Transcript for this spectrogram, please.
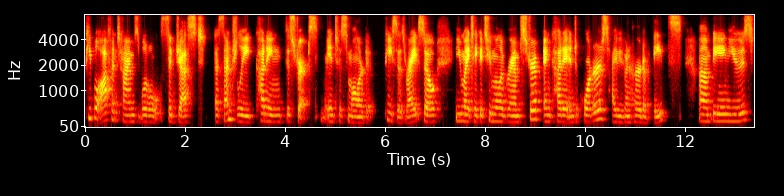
people oftentimes will suggest essentially cutting the strips into smaller pieces, right? So you might take a two milligram strip and cut it into quarters. I've even heard of eighths um, being used.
